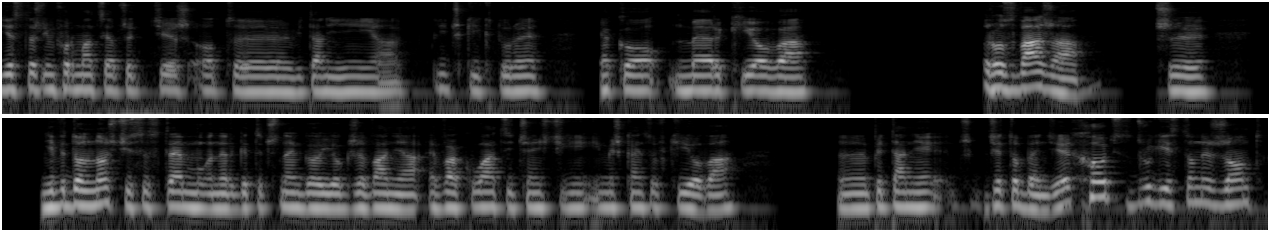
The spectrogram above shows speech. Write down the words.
jest też informacja przecież od e, Witalija Kliczki, który jako mer Kijowa rozważa przy niewydolności systemu energetycznego i ogrzewania ewakuacji części mieszkańców Kijowa. E, Pytanie, gdzie to będzie, choć z drugiej strony rząd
